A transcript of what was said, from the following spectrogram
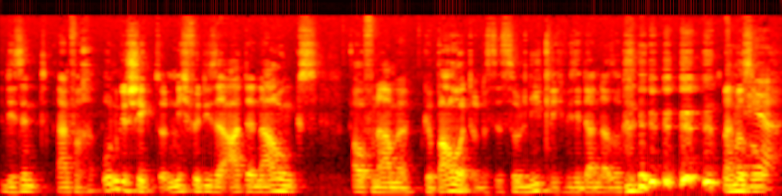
die sind einfach ungeschickt und nicht für diese Art der Nahrungsaufnahme gebaut. Und es ist so niedlich, wie sie dann da so manchmal so. Ja.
